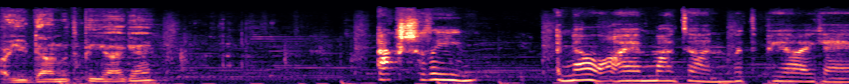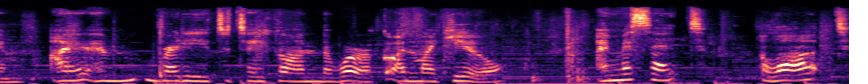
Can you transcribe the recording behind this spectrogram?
Are you done with the PI game? Actually, no, I am not done with the PI game. I am ready to take on the work, unlike you. I miss it a lot.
